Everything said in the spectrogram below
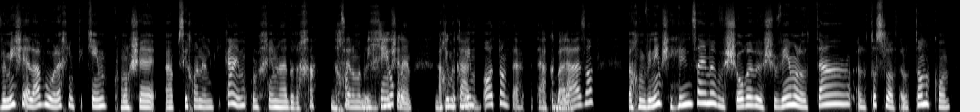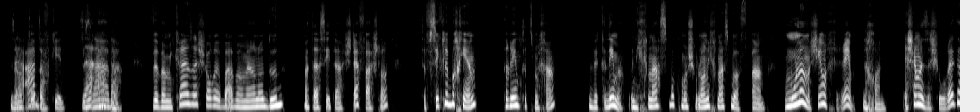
ומי שאליו הוא הולך עם תיקים, כמו שהפסיכואנליטיקאים הולכים להדרכה נכון, אצל המדריכים בדיוק- שלהם. אנחנו בדיוק אותה- מקבלים עוד פעם את. ההקבלה הזאת, ואנחנו מבינים שהילזהיימר ושורר יושבים על אותה, על אותו סלוט, על אותו מקום, זה על אותו האבא. תפקיד. זה זה. האבא. ובמקרה הזה שורר בא ואומר לו, דוד, אתה עשית שתי פאשלות, תפסיק לבכיין, תרים את עצמך, וקדימה. ונכנס בו כמו שהוא לא נכנס בו אף פעם, מול אנשים אחרים. נכון, יש שם איזשהו רגע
